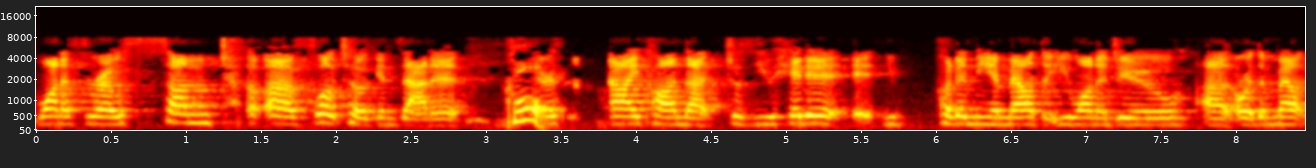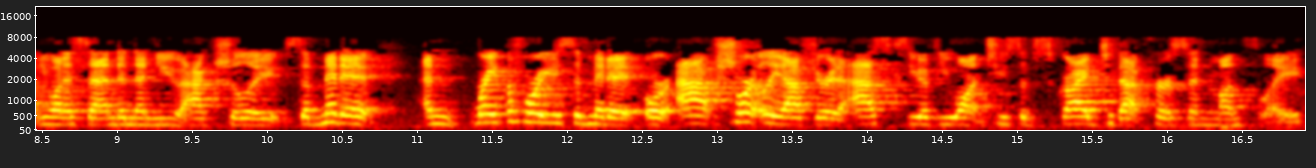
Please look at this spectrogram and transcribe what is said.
want to throw some t- uh, Flote tokens at it, cool. there's an icon that just you hit it, it you put in the amount that you want to do uh, or the amount you want to send, and then you actually submit it. And right before you submit it, or at, shortly after, it asks you if you want to subscribe to that person monthly.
